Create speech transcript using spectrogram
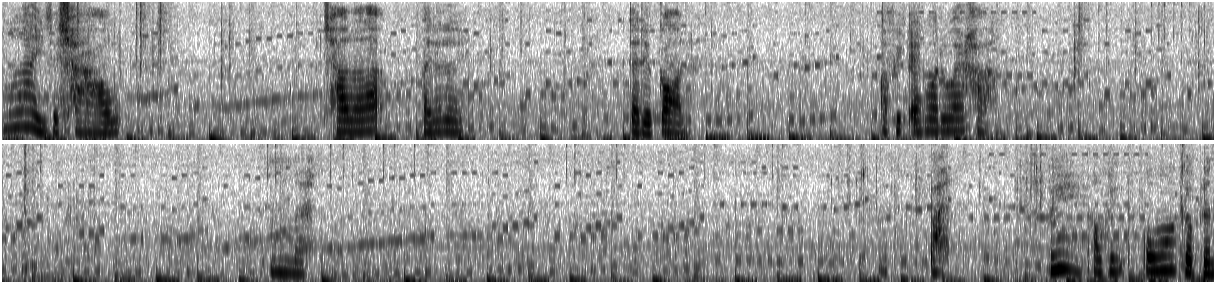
เมื่อไหร่จะเช้า เช้าแล้วล่ะ ไปได้เลย แต่เดี๋ยวก่อน เอาพิกแอคมาด้วยค่ะ เอาพิกโอ้เกือบเดิน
